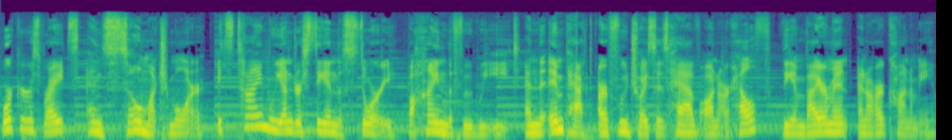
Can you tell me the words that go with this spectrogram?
workers' rights, and so much more. It's time we understand the story behind the food we eat and the impact our food choices have on our health, the environment, and our economy.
